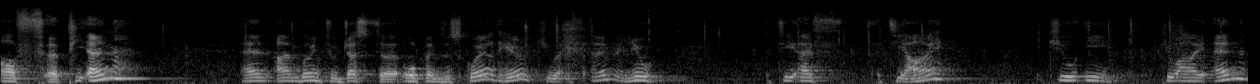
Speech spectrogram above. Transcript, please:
of uh, Pn and I'm going to just uh, open the squared here, QFM, U, TF, TI, QE, QIN,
